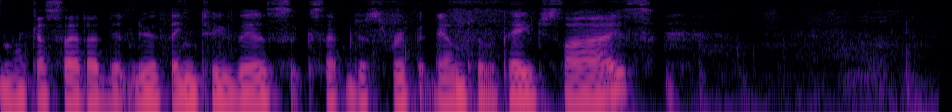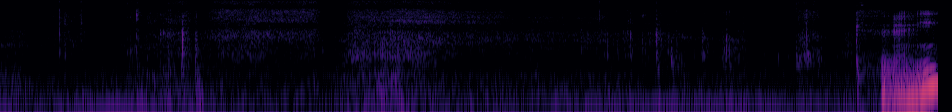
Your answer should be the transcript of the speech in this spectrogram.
And like I said, I didn't do a thing to this except just rip it down to the page size. Okay.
